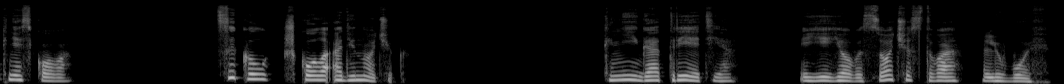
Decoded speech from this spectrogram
Князькова. Цикл «Школа одиночек». Книга третья. Ее высочество – любовь.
